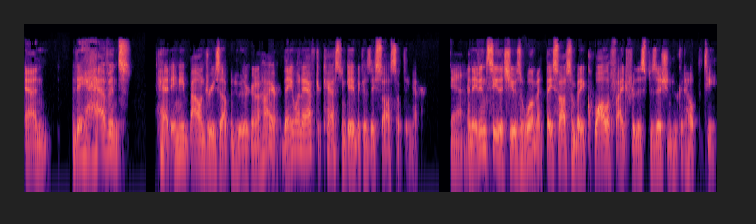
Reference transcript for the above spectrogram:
and they haven't had any boundaries up in who they're going to hire. They went after Castonguay because they saw something in her. Yeah. And they didn't see that she was a woman. They saw somebody qualified for this position who could help the team.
